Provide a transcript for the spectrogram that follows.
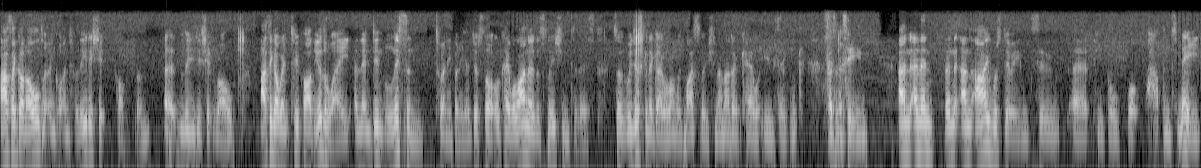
as I got older and got into a leadership problem, uh, leadership role, I think I went too far the other way and then didn't listen to anybody. I just thought, okay, well, I know the solution to this, so we're just going to go along with my solution, and I don't care what you think as a team. and and then and, and I was doing to uh, people what happened to me,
